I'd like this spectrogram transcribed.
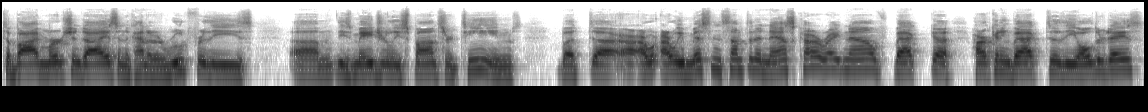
to buy merchandise and to kind of root for these um, these majorly sponsored teams. But uh, are are we missing something in NASCAR right now? Back uh, harkening back to the older days.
